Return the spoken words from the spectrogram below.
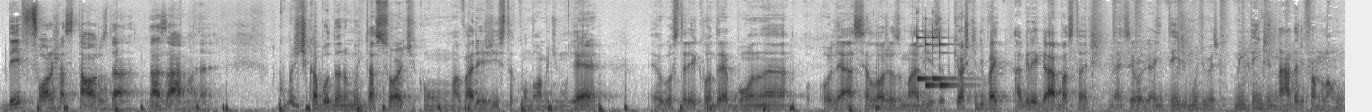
D. Forjas Taurus, da, das armas. Né? Como a gente acabou dando muita sorte com uma varejista com nome de mulher, eu gostaria que o André Bona olhasse a Lojas Marisa, porque eu acho que ele vai agregar bastante, né? Se olhar, entende muito de não entende nada de Fórmula 1,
